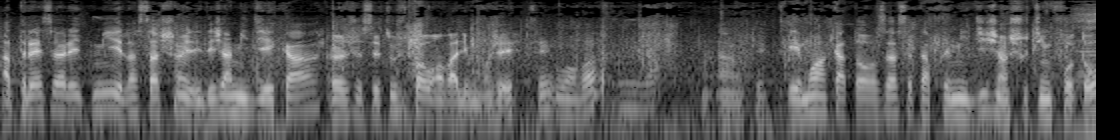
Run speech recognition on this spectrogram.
À 13h30 et là sachant il est déjà midi et quart, euh, je sais toujours pas où on va aller manger. Tu sais où on va? Non. Ah ok. Et moi à 14h cet après-midi j'ai un shooting photo.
